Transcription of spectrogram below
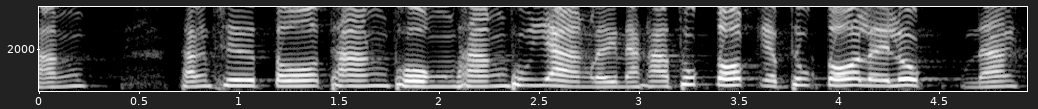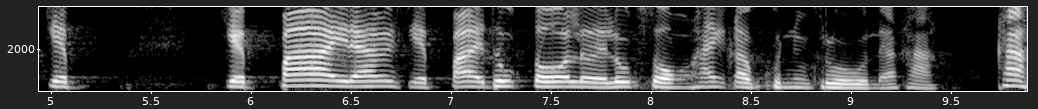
ทั้งทั้งชื่อโต๊ะทั้งธงทั้งทุกอย่างเลยนะคะ ทุกโต๊ะเก็บทุกโต๊ะเลยลูกนะเก็บเก็บป้ายนะคะเก็บป้ายทุกโต๊ะเลยลูกส่งให้กับคุณครูนะคะค่ะ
